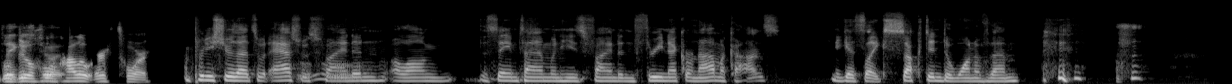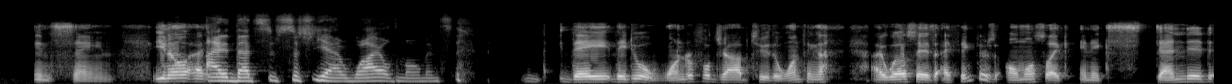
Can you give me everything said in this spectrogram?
We'll Take do a whole. Hollow Earth tour. I'm pretty sure that's what Ash was Ooh. finding along the same time when he's finding three Necronomicons, and he gets like sucked into one of them. Insane. You know, I, I that's such yeah wild moments. they they do a wonderful job too. The one thing I, I will say is I think there's almost like an extended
